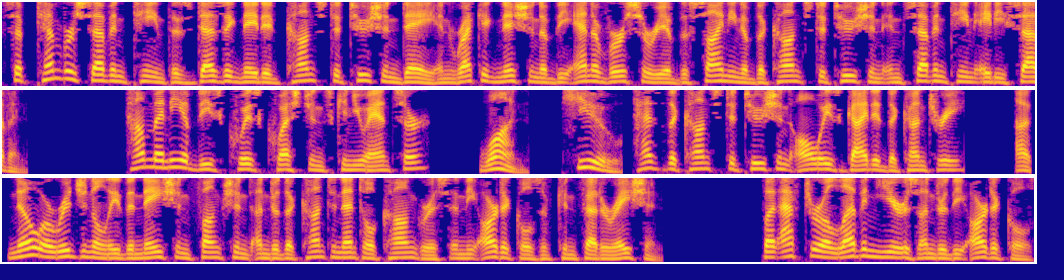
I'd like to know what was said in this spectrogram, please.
September 17 is designated Constitution Day in recognition of the anniversary of the signing of the Constitution in 1787. How many of these quiz questions can you answer? 1. Q. Has the Constitution always guided the country? A. No originally the nation functioned under the Continental Congress and the Articles of Confederation. But after 11 years under the Articles,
